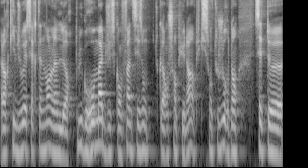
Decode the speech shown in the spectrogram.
alors qu'ils jouaient certainement l'un de leurs plus gros matchs jusqu'en fin de saison, en tout cas en championnat, hein, puisqu'ils sont toujours dans cette, euh,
